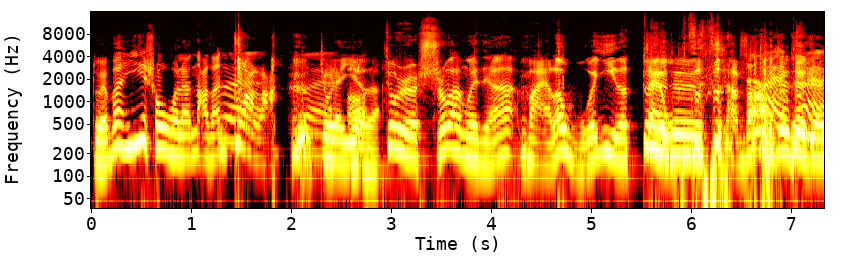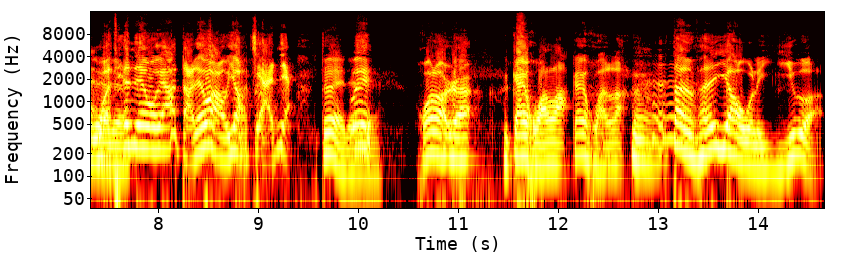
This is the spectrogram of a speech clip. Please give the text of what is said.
对，万一收回来，那咱赚了，就这意思啊。就是十万块钱买了五个亿的 债务资资产包，对对对对对，我天天我给他打电话，我要钱去。对对喂黄老师，该还了。该还了，但凡要过来一个，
